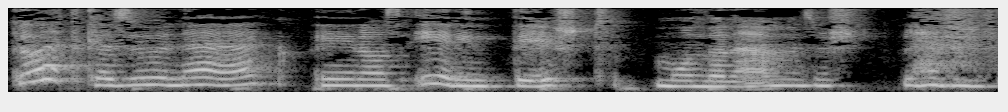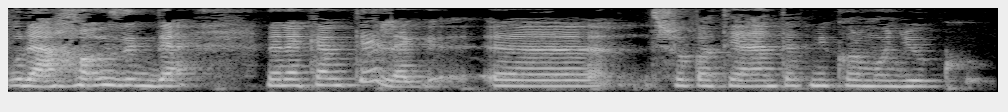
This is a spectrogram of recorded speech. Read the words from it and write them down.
következőnek én az érintést mondanám, ez most lehet, hogy furán hangzik, de, de nekem tényleg ö, sokat jelentett, mikor mondjuk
